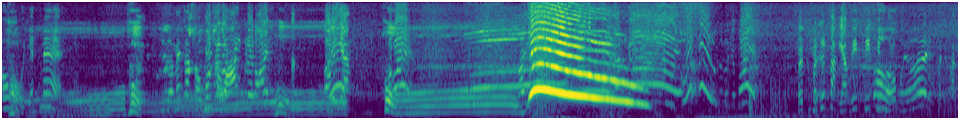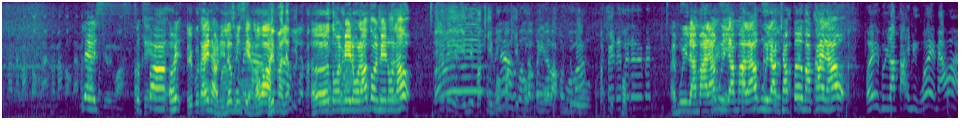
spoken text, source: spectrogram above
โอ้โหเย็ดแม่ โอ้โหเรือแม่งก็ทรงหมวิดศแล้ววะเลยบอยโอ้โหเอ้ยยังโอ้โหมันมันขึ้นฝั่งยังพี่พี่โอ้พี่โหโฟกเฮ้ยมันมันมันมาสองแล้วมันมาสองแล้วมันเลตาสคนเดียวองว่ะสฟาเอ้ยใกล้แถวนี้เริ่มมีเสียงแล้วว่ะ เฮ้ยมาแล้วเออตัวเมโดนแล้วตัวเมโดนแล้ว เฮ้ยอย่างงี้พี่มาขีผมมาขีดผมสเปรย์เลยว่ะคนดูไปเลยยยไอ้บุรีรัมย์มาแล้วบุรีรัมย์มาแล้วบุรีรัมย์ชัปเปอร์มาใกล้แล้ว เฮ้ยบุรีรัมย์ตายหนึ่งเว้ยแมวอะ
